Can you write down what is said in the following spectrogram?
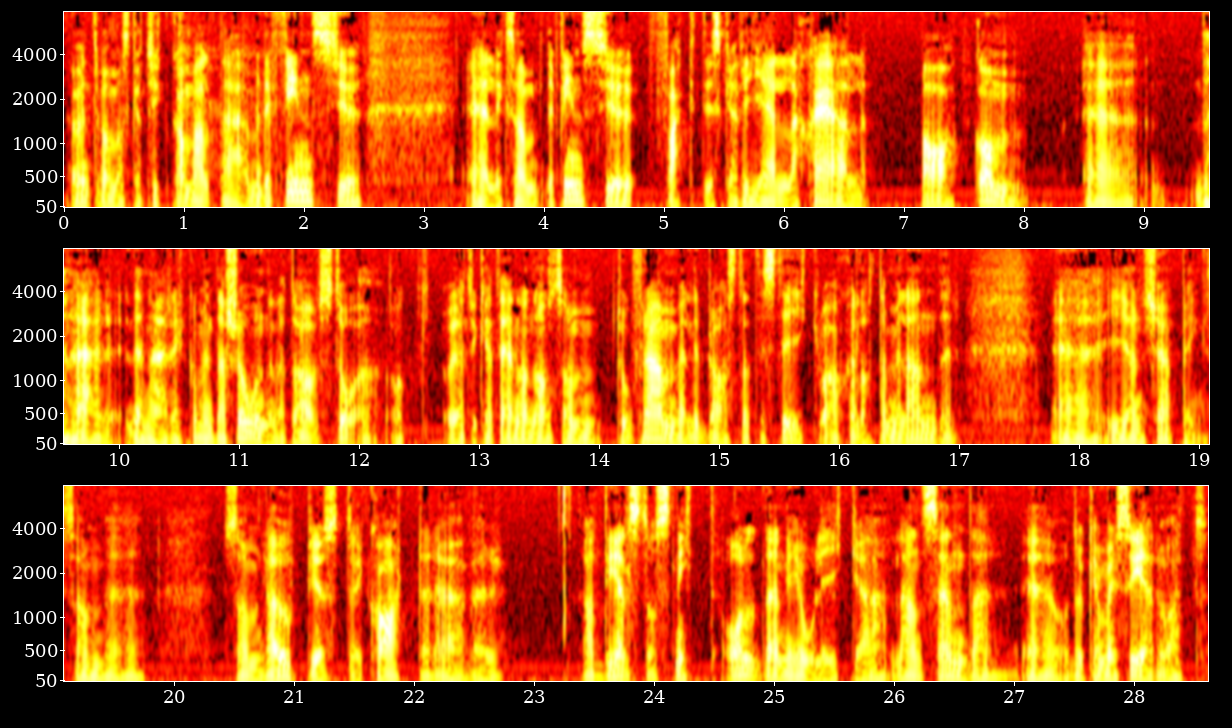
jag vet inte vad man ska tycka om allt det här men det finns ju eh, liksom, det finns ju faktiska reella skäl bakom eh, den, här, den här rekommendationen att avstå. Och, och, jag tycker att en av de som tog fram väldigt bra statistik var Charlotta Melander eh, i Jönköping. Som, eh, som la upp just kartor över ja, dels då snittåldern i olika landsändar. Eh, och då kan man ju se då att,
